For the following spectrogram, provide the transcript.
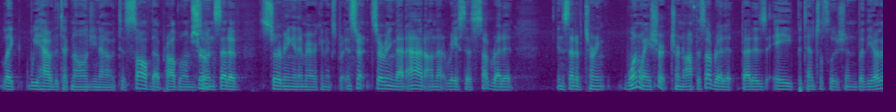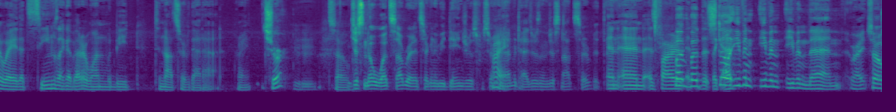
like we have the technology now to solve that problem. Sure. So instead of serving an American Express, serving that ad on that racist subreddit, instead of turning one way, sure, turn off the subreddit. That is a potential solution. But the other way, that seems like a better one, would be to not serve that ad. Right? Sure. Mm-hmm. So Just know what subreddits are going to be dangerous for certain Right. advertisers and just not serve it. and and as far but as but the- like still, ad- even even even then, right? So,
